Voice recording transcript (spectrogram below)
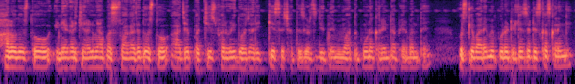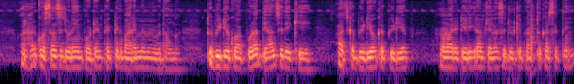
हेलो दोस्तों, इंडिया गढ़ चैनल में आपका स्वागत है। दोस्तों, आज है 25 फरवरी 2021 से छत्तीसगढ़ से जितने भी महत्वपूर्ण करेंट अफेयर बनते हैं, उसके बारे में पूरे डिटेल से डिस्कस करेंगे और हर क्वेश्चन से जुड़े इंपॉर्टेंट फैक्ट के बारे में मैं बताऊँगा। तो वीडियो को आप पूरा ध्यान से देखिए। आज का वीडियो का पीडीएफ हमारे टेलीग्राम चैनल से जुड़ के प्राप्त कर सकते हैं।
